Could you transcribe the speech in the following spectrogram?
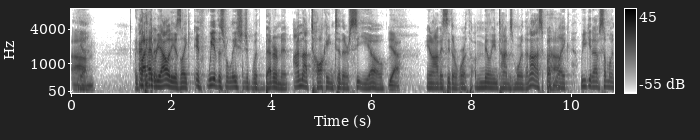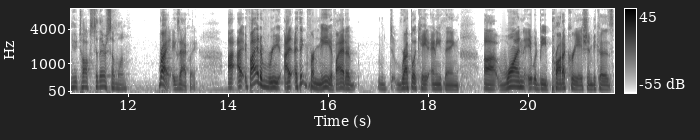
Um, If I, think had the to- reality is like if we have this relationship with Betterment, I'm not talking to their CEO. yeah, You know, obviously they're worth a million times more than us, but Uh-huh. like we could have someone who talks to their someone. Right, exactly. I, I if I had to re, I, I think for me, if I had to replicate anything, uh, one it would be product creation because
